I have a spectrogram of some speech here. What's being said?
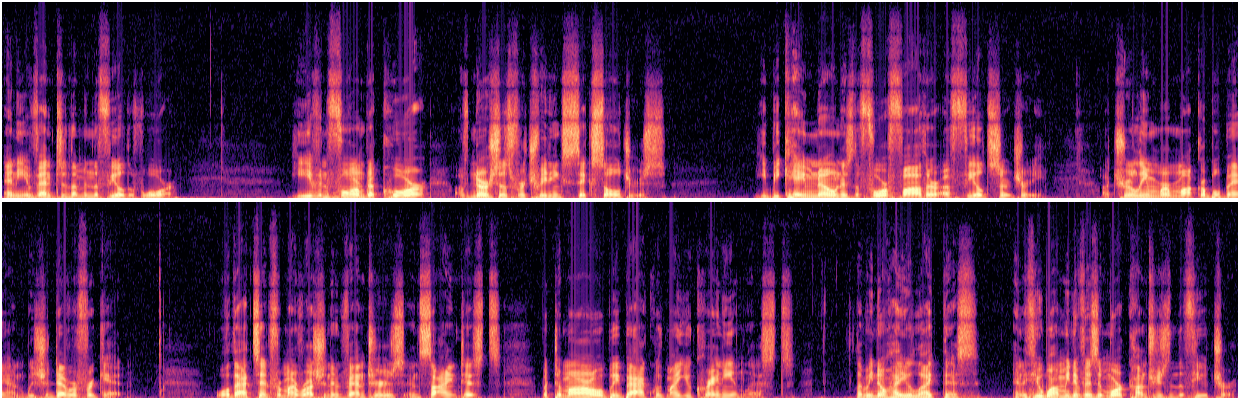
and he invented them in the field of war. He even formed a corps of nurses for treating sick soldiers. He became known as the forefather of field surgery. A truly remarkable man we should never forget. Well, that's it for my Russian inventors and scientists, but tomorrow I'll be back with my Ukrainian lists. Let me know how you like this, and if you want me to visit more countries in the future.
